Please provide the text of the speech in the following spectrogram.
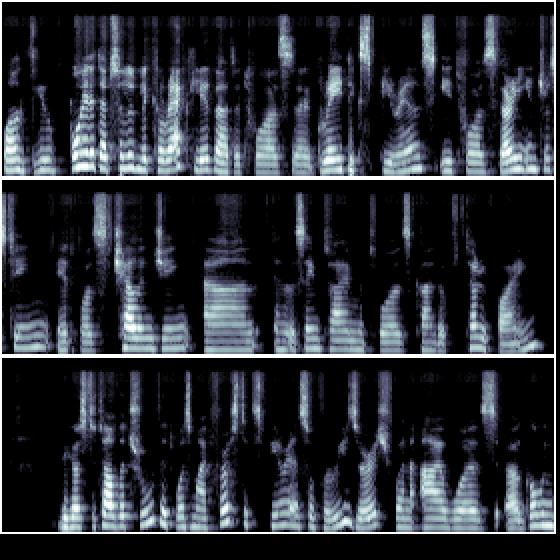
Well, you pointed absolutely correctly that it was a great experience. It was very interesting, it was challenging, and at the same time, it was kind of terrifying. Because to tell the truth, it was my first experience of research when I was uh, going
